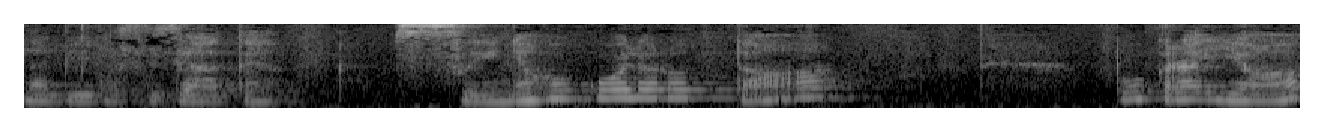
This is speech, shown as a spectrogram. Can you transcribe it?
Можна більш взяти синього кольору та по краях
